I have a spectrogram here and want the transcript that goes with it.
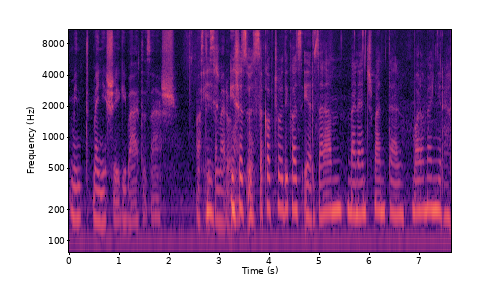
mint mennyiségi változás. Azt és, hiszem erről És ez szó. összekapcsolódik az érzelem menedzsmenttel valamennyire?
